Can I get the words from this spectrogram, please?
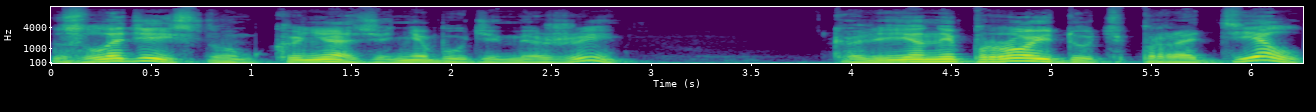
зладзействам князя не будзе мяжы, калі яны пройдуць прадзел,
